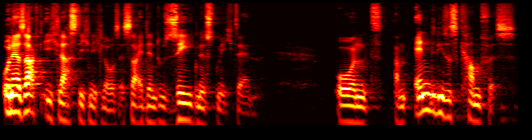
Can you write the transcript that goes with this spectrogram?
Und er sagt, ich lass dich nicht los, es sei denn, du segnest mich denn. Und am Ende dieses Kampfes,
